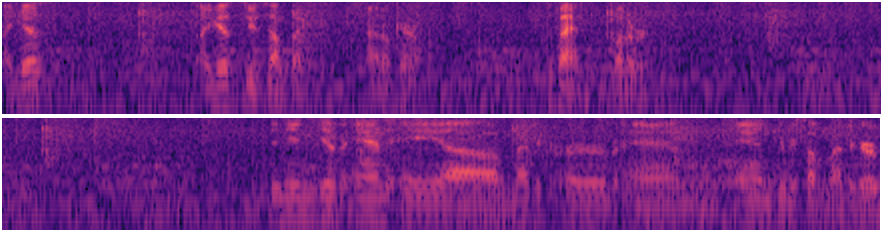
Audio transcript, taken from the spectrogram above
I guess... I guess do something. I don't care. Defend. Whatever. Dinian, give Anne a uh, magic herb and and give yourself a magic herb.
